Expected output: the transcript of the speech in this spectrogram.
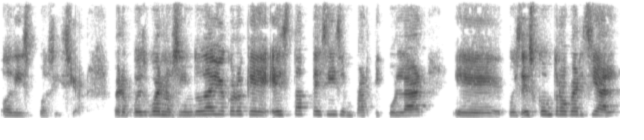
o disposición. Pero pues bueno, sin duda yo creo que esta tesis en particular eh, pues es controversial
